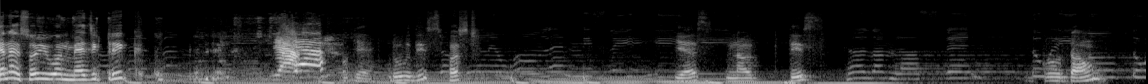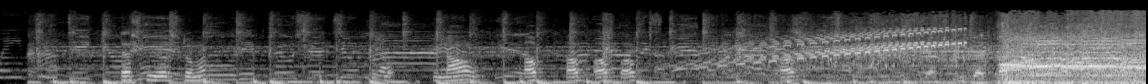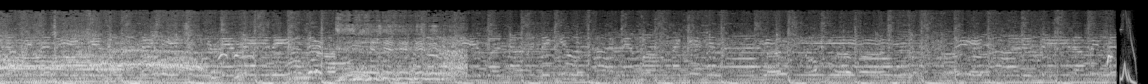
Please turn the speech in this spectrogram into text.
Can I show you one magic trick? Yeah. Okay, do this first. Yes, now this. Go down. Touch your stomach. Now up, up, up, up, up.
